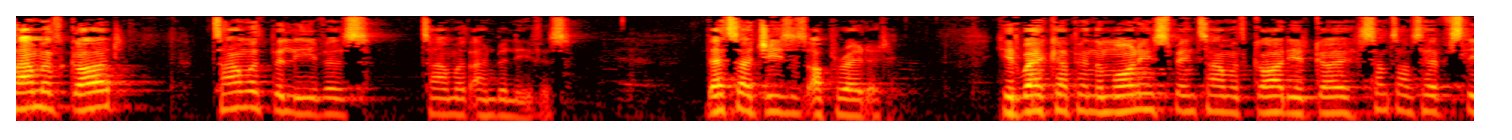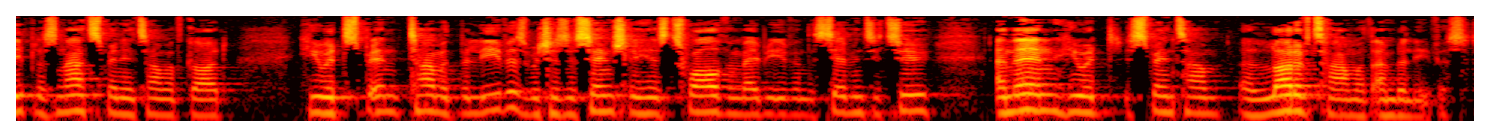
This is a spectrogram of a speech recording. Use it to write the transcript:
Time with God, time with believers, time with unbelievers. That's how Jesus operated. He'd wake up in the morning, spend time with God. He'd go, sometimes have sleepless nights spending time with God. He would spend time with believers, which is essentially his 12 and maybe even the 72. And then he would spend time, a lot of time with unbelievers.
